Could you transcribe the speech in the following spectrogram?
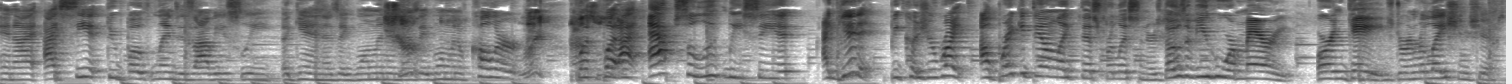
and I I see it through both lenses. Obviously, again, as a woman and Sure. as a woman of color, Right. but Absolutely. but I absolutely see it. I get it because you're right. I'll break it down like this for listeners. Those of you who are married or engaged or in relationships,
